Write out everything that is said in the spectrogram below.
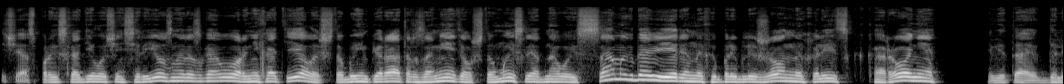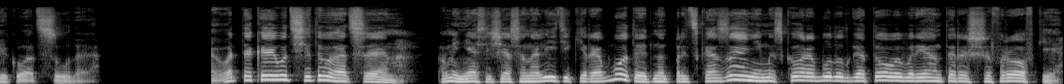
Сейчас происходил очень серьезный разговор. Не хотелось, чтобы император заметил, что мысли одного из самых доверенных и приближенных лиц к короне витают далеко отсюда. Вот такая вот ситуация. У меня сейчас аналитики работают над предсказанием, и скоро будут готовы варианты расшифровки.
